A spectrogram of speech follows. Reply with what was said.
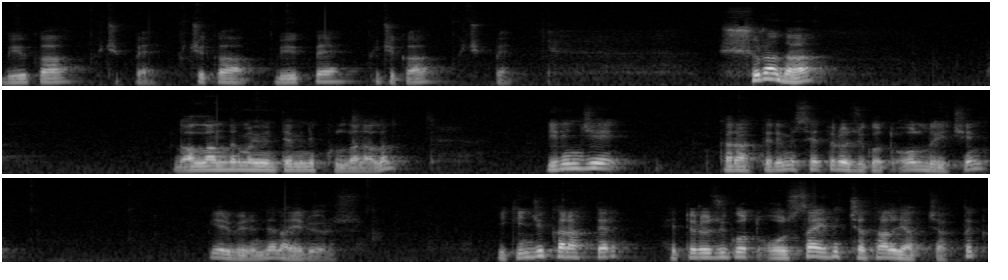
Büyük A, küçük B. Küçük A, büyük B, küçük A, küçük B. Şurada dallandırma yöntemini kullanalım. Birinci karakterimiz heterozigot olduğu için birbirinden ayırıyoruz. İkinci karakter heterozigot olsaydı çatal yapacaktık.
